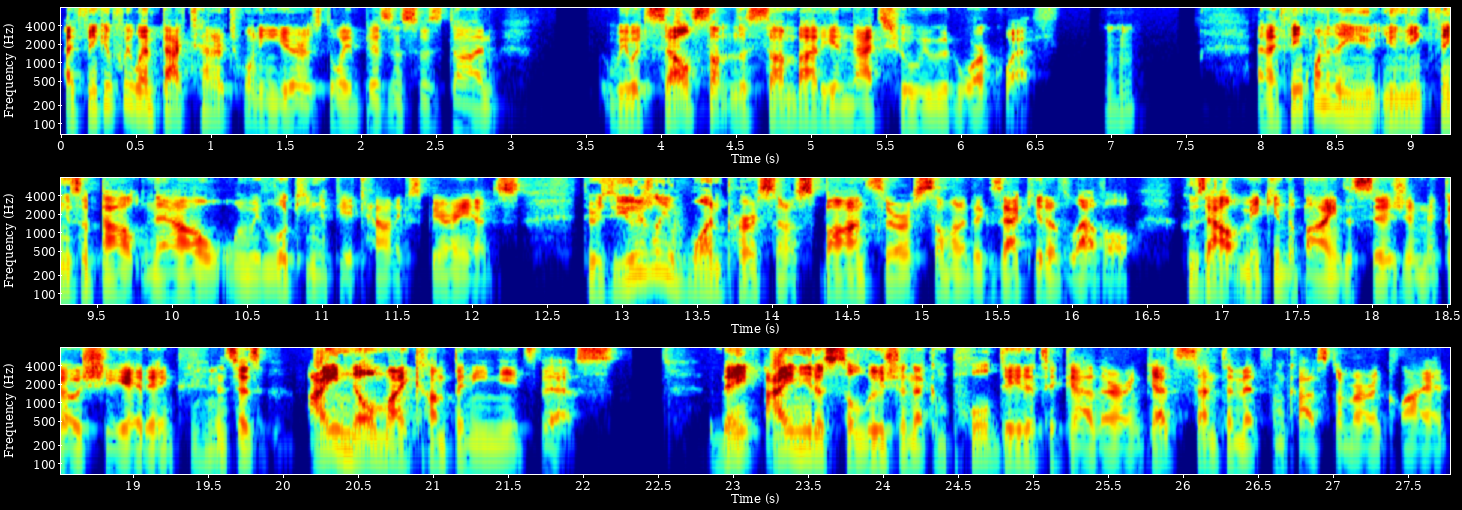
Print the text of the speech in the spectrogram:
I think if we went back ten or twenty years, the way business was done, we would sell something to somebody and that's who we would work with mm-hmm. and i think one of the u- unique things about now when we're looking at the account experience there's usually one person a sponsor or someone at executive level who's out making the buying decision negotiating mm-hmm. and says i know my company needs this they i need a solution that can pull data together and get sentiment from customer and client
